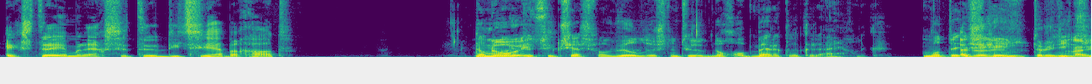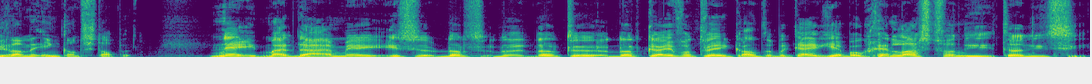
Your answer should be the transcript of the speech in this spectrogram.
extreemrechtse traditie hebben gehad... Dat Nooit. maakt het succes van Wilders natuurlijk nog opmerkelijker eigenlijk. Want er is geen traditie nou waar men in kan stappen. Nee, maar daarmee is dat, dat, dat, eh, dat kan je van twee kanten bekijken. Je hebt ook geen last van die traditie.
